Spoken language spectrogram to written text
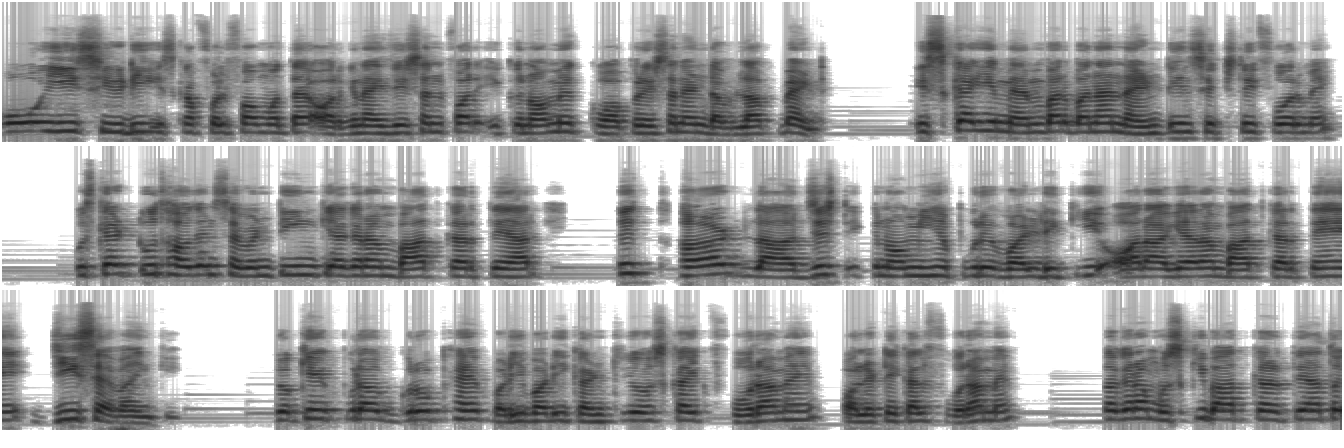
ओ e इसका फुल फॉर्म होता है organisation for economic cooperation and development इसका ये मेंबर बना 1964 में। उसके बाद 2017 की अगर हम बात करते हैं यार तो थर्ड लार्जेस्ट इकोनॉमी है पूरे वर्ल्ड की, और आगे अगर हम बात करते हैं जी सेवन की, जो कि एक पूरा ग्रुप है बड़ी बड़ी कंट्री है, उसका एक फोरम है पॉलिटिकल फोरम है। तो अगर हम उसकी बात करते हैं तो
